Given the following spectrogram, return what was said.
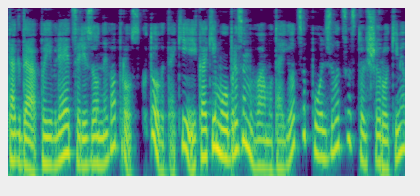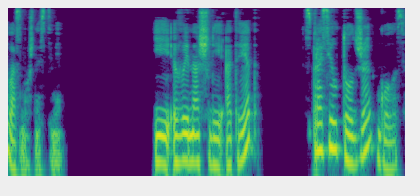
Тогда появляется резонный вопрос, кто вы такие и каким образом вам удается пользоваться столь широкими возможностями. «И вы нашли ответ?» — спросил тот же голос.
